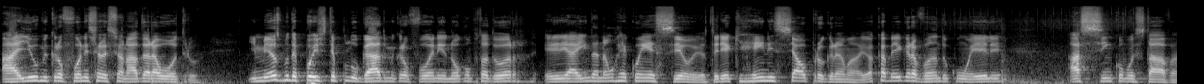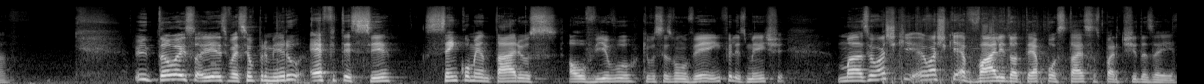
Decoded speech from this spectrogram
Aí o microfone selecionado era outro. E mesmo depois de ter plugado o microfone no computador, ele ainda não reconheceu. Eu teria que reiniciar o programa. Eu acabei gravando com ele assim como estava. Então é isso aí, esse vai ser o primeiro FTC sem comentários ao vivo que vocês vão ver, infelizmente. Mas eu acho que eu acho que é válido até postar essas partidas aí.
